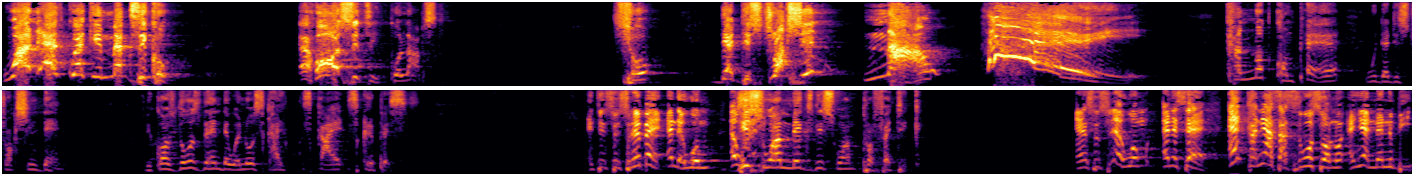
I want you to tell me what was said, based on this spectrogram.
One earthquake in Mexico. A whole city collapsed. So, the destruction now, hey, cannot compare with the destruction then. Because those then there were no sky skyscrapers. nti nsusune bɛn ɛna ɛwɔ mu ɛwɔ This one makes this one prophetic. nsusune a ɛwɔ mu ɛne sɛ ɛnka ne asase wosoɔ no ɛnyɛ nnɛ no bi.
